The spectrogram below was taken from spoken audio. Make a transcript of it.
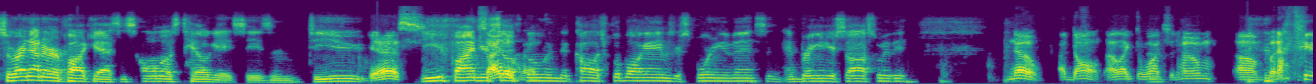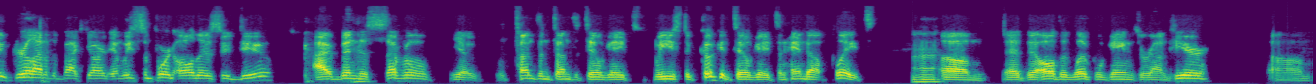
so right now in our podcast, it's almost tailgate season. Do you Yes. do you find Excited, yourself man. going to college football games or sporting events and, and bringing your sauce with you? No, I don't. I like to watch at home, um, but I do grill out of the backyard, and we support all those who do. I've been to several, you know, tons and tons of tailgates. We used to cook at tailgates and hand out plates Uh-huh. um, at the, all the local games around here. Um,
